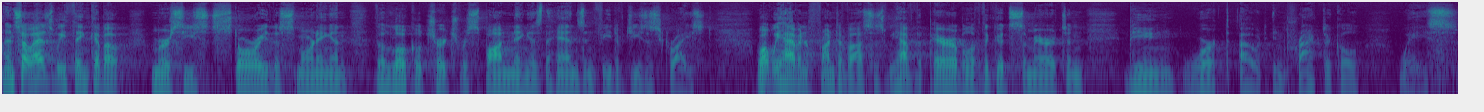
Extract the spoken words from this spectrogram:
And so, as we think about Mercy's story this morning and the local church responding as the hands and feet of Jesus Christ, what we have in front of us is we have the parable of the Good Samaritan being worked out in practical ways.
